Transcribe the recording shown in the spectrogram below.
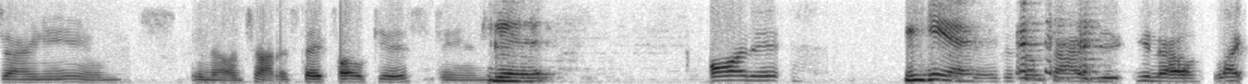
journey, and you know, I'm trying to stay focused and good. On it. Yeah. Because sometimes you, you know, like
